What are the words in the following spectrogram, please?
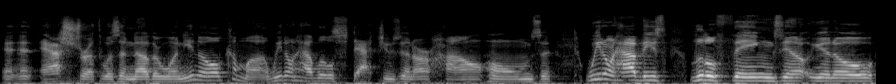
And, and Ashtoreth was another one. You know, come on, we don't have little statues in our homes. We don't have these little things, you know, you know,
